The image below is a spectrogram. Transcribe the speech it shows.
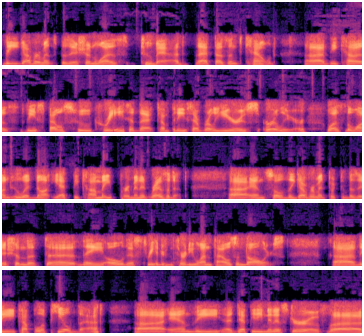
The government's position was too bad, that doesn't count. Uh, because the spouse who created that company several years earlier was the one who had not yet become a permanent resident. Uh, and so the government took the position that uh, they owe this $331,000. Uh, the couple appealed that, uh, and the uh, deputy minister of uh,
